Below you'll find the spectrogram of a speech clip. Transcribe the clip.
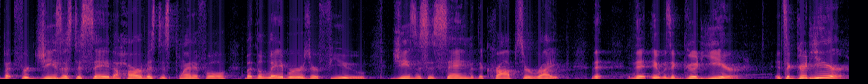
but for Jesus to say the harvest is plentiful, but the laborers are few, Jesus is saying that the crops are ripe that, it was a good year. It's a good year.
